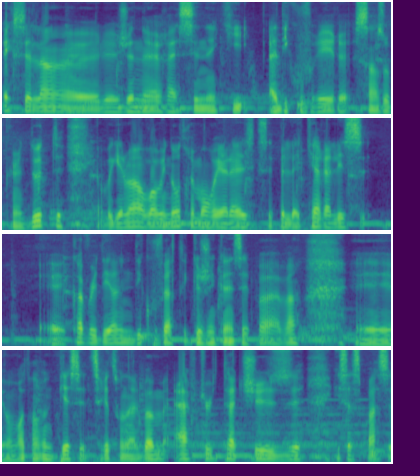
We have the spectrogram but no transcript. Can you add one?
Excellent, le jeune Racine qui à découvrir sans aucun doute. On va également avoir une autre montréalaise qui s'appelle Caralis euh, Coverdale, une découverte que je ne connaissais pas avant. Euh, on va entendre une pièce tirée de son album After Touches et ça se passe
